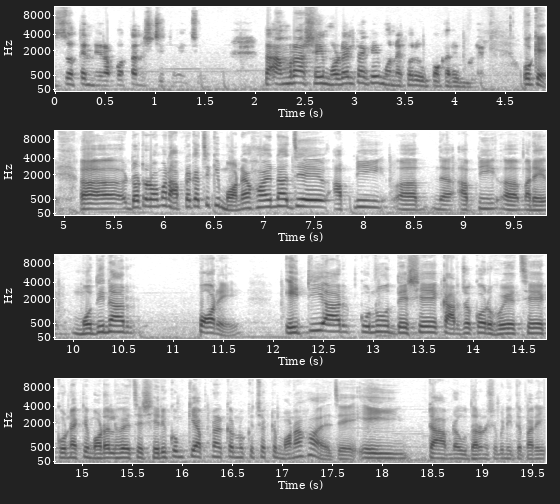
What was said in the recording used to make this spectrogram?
ইজ্জতের নিরাপত্তা নিশ্চিত হয়েছিল তা আমরা সেই মডেলটাকেই মনে করি উপকারী মডেল। ওকে ডক্টর রহমান, আপনার কাছে কি মনে হয় না যে আপনি আপনি মানে মদিনার পরে এটি আর কোনো দেশে কার্যকর হয়েছে, কোন একটি মডেল হয়েছে, সেরকম কি আপনার কোনো কিছু একটা মনে হয় যে এইটা আমরা উদাহরণ হিসেবে নিতে পারি?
